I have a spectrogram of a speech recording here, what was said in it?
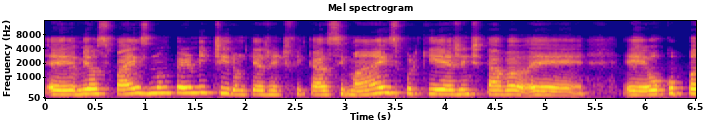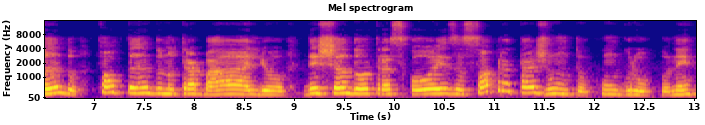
é, meus pais não permitiram que a gente ficasse mais, porque a gente estava é, é, ocupando, faltando no trabalho, deixando outras coisas, só para estar tá junto com o grupo, né?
